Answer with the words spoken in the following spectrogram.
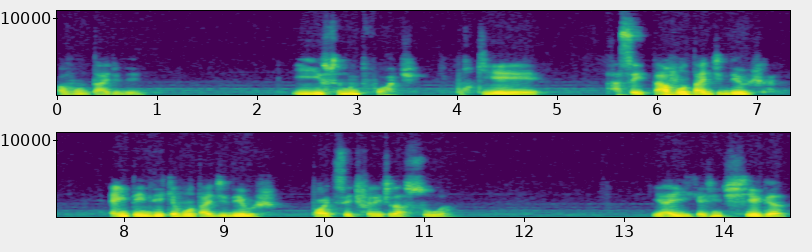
a vontade dele. E isso é muito forte, porque aceitar a vontade de Deus cara, é entender que a vontade de Deus pode ser diferente da sua. E aí que a gente chega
